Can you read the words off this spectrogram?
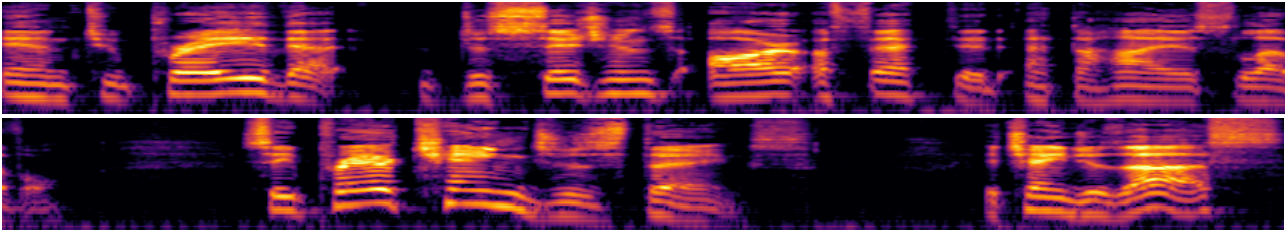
and to pray that decisions are affected at the highest level. See, prayer changes things. It changes us,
